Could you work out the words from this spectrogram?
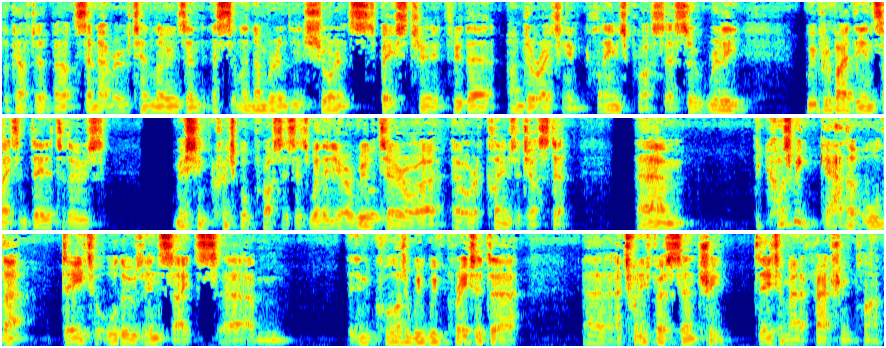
look after about seven out of every ten loans, and a similar number in the insurance space through through their underwriting and claims process. So really, we provide the insights and data to those mission critical processes, whether you're a realtor or a or a claims adjuster. Um, because we gather all that data, all those insights. Um, in CoreLogic, we, have created a, a 21st century data manufacturing plant.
